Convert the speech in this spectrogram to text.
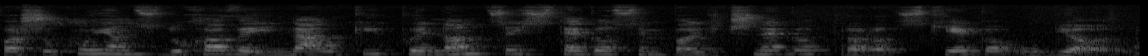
poszukując duchowej nauki płynącej z tego symbolicznego prorockiego ubioru.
